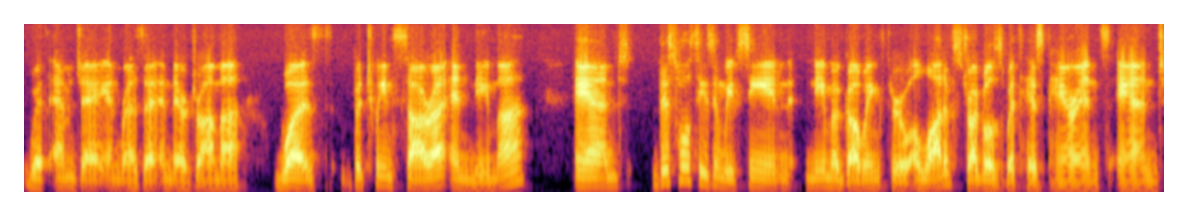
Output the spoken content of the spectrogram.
with MJ and Reza and their drama was between Sara and Nema. And this whole season, we've seen Nema going through a lot of struggles with his parents and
